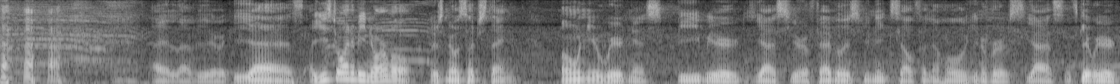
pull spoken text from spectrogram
I love you. Yes. I used to want to be normal. There's no such thing. Own your weirdness. Be weird. Yes, you're a fabulous, unique self in the whole universe. Yes, let's get weird.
